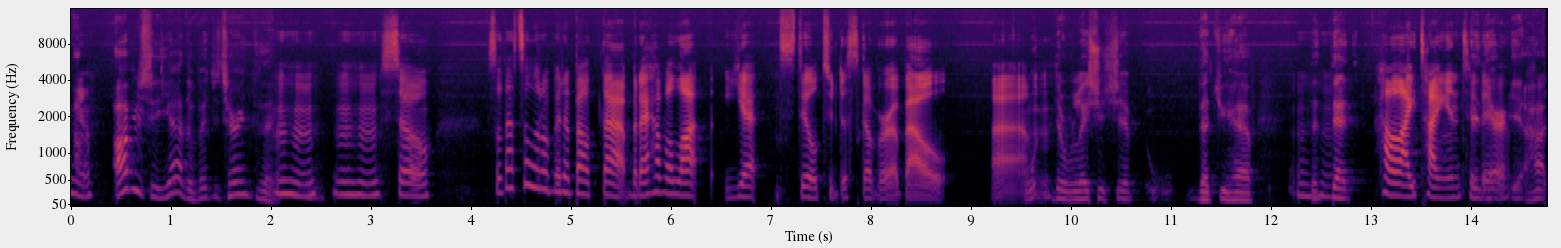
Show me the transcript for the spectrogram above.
Yeah. Obviously, yeah, the vegetarian thing. Mm-hmm. Mm-hmm. So so that's a little bit about that, but I have a lot yet still to discover about um the relationship that you have, mhm. that, that how I tie into and- their yeah, how-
